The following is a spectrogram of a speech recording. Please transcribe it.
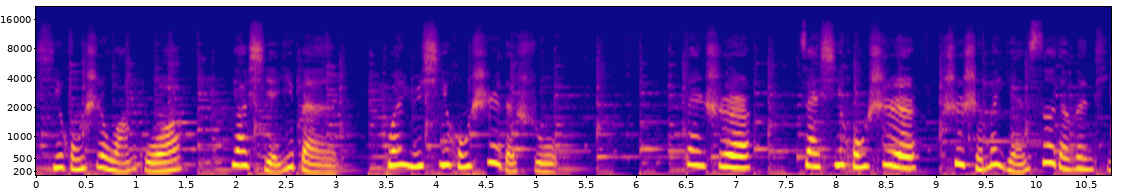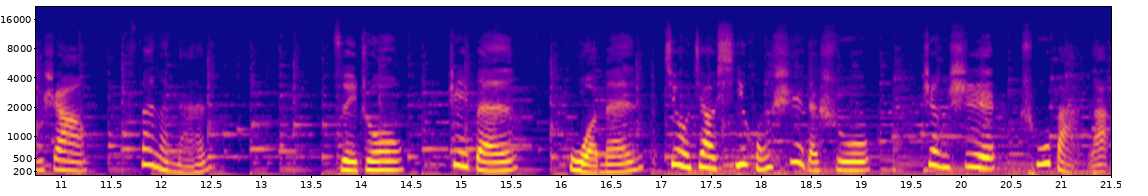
西红柿王国要写一本关于西红柿的书。但是，在西红柿是什么颜色的问题上犯了难。最终，这本我们就叫西红柿的书正式出版了，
